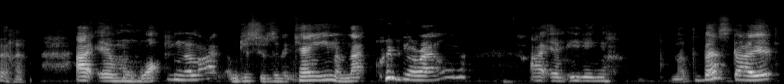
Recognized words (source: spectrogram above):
I am walking a lot. I'm just using a cane. I'm not creeping around. I am eating not the best diet,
